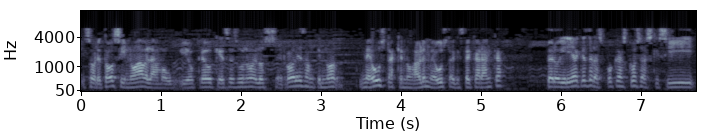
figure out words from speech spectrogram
y sobre todo si no habla Mou. Y yo creo que ese es uno de los errores, aunque no me gusta que nos hable, me gusta que esté Caranca, pero diría que es de las pocas cosas que sí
